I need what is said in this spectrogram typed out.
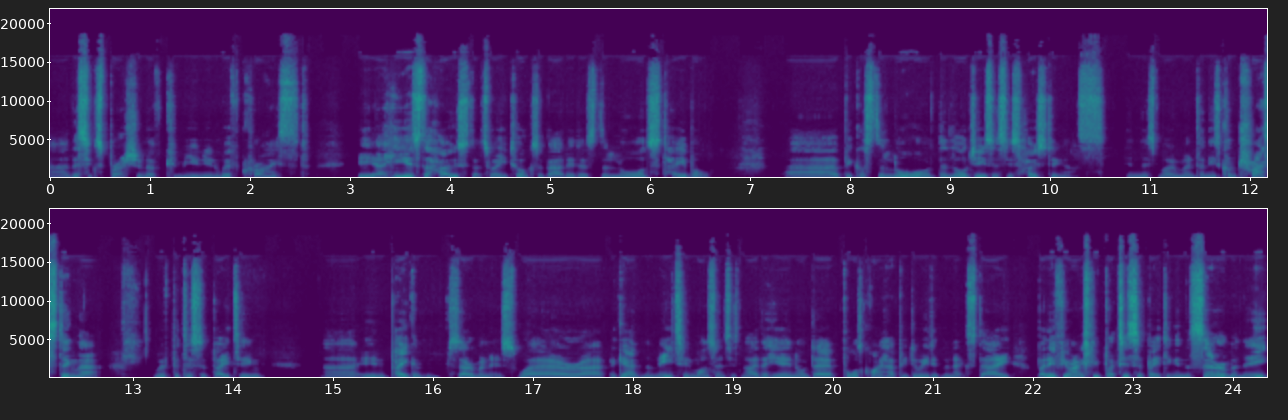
uh, this expression of communion with Christ. He, uh, he is the host. That's where he talks about it as the Lord's table, uh, because the Lord, the Lord Jesus, is hosting us in this moment, and he's contrasting that with participating uh, in pagan ceremonies, where uh, again the meat, in one sense, is neither here nor there. Paul's quite happy to eat it the next day, but if you're actually participating in the ceremony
